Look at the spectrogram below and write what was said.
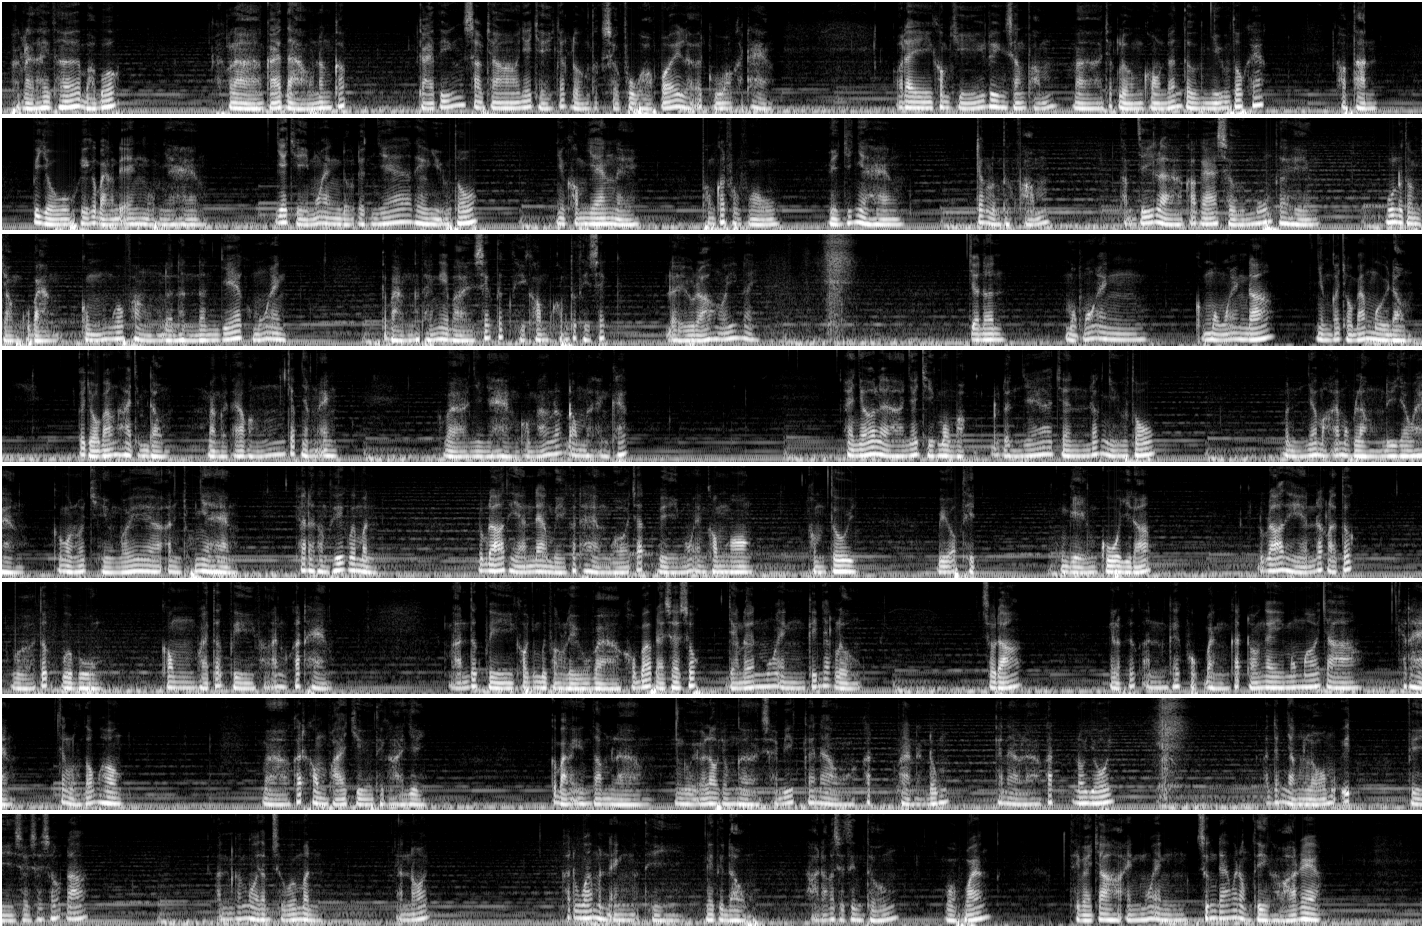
hoặc là thay thế bỏ bớt, hoặc là cải tạo, nâng cấp, cải tiến sao cho giá trị chất lượng thực sự phù hợp với lợi ích của khách hàng. Ở đây không chỉ riêng sản phẩm mà chất lượng còn đến từ nhiều yếu tố khác, hợp thành. Ví dụ, khi các bạn đi ăn một nhà hàng, giá trị món ăn được định giá theo nhiều yếu tố như không gian này phong cách phục vụ, vị trí nhà hàng, chất lượng thực phẩm, thậm chí là có cả sự muốn thể hiện, muốn được tôn trọng của bạn cũng góp phần định hình nên giá của món ăn. Các bạn có thể nghe bài xét tức thì không không tức thì xét để hiểu rõ hơn ý này. Cho nên, một món ăn cũng một món ăn đó, nhưng có chỗ bán 10 đồng, có chỗ bán 200 đồng mà người ta vẫn chấp nhận ăn. Và nhiều nhà hàng còn bán rất đông là hàng khác hãy nhớ là giá trị một vật được định giá trên rất nhiều yếu tố. Mình nhớ mãi một lần đi giao hàng, có còn nói chuyện với à, anh chủ nhà hàng, khá là thân thiết với mình. Lúc đó thì anh đang bị khách hàng vỡ trách vì món ăn không ngon, không tươi, bị ốp thịt, con ghẹ, con cua gì đó. Lúc đó thì anh rất là tức, vừa tức vừa buồn, không phải tức vì phản ánh của khách hàng, mà anh tức vì không chuẩn bị vật liệu và khâu bếp đã sơ xuất dẫn đến món ăn kém chất lượng sau đó, ngay lập tức anh khắc phục bằng cách đổi ngay món mới cho khách hàng, chất lượng tốt hơn. Mà khách không phải chịu thiệt hại gì. Các bạn yên tâm là người ở lâu trong nghề sẽ biết cái nào khách phàn nàn đúng, cái nào là khách nói dối. Anh chấp nhận lỗ một ít vì sự sai sót đó. Anh có ngồi tâm sự với mình. Anh nói, khách quán mình ăn thì ngay từ đầu họ đã có sự tin tưởng vào quán thì phải cho họ ăn món ăn xứng đáng với đồng tiền họ bỏ ra.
